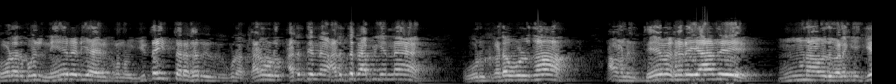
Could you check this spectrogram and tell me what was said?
தொடர்புகள் நேரடியா இருக்கணும். இடைத்தரகர் இருக்கக்கூடாது. கடவுள் அடுத்து என்ன அடுத்த டாபிக் என்ன? ஒரு கடவுள் தான் அவனுக்கு தேவை கிடையாது. மூணாவது விளங்கிக்க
